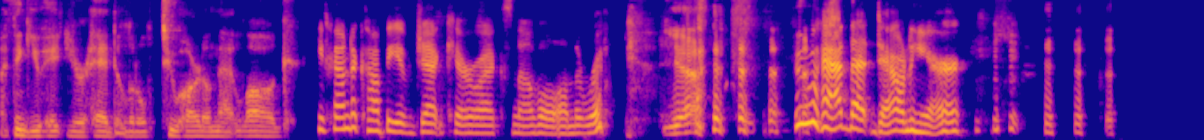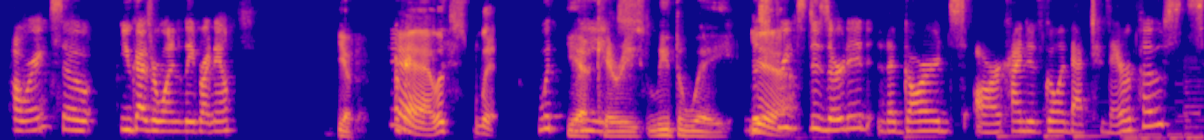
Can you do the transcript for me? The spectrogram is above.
I think you hit your head a little too hard on that log. He found a copy of Jack Kerouac's novel on the road. Yeah. Who had that down here? All right, so you guys are wanting to leave right now Yep. Yeah, let's split. With Yeah, the Carrie, lead the way. the Yeah. streets deserted. The guards are kind of going back to their posts.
